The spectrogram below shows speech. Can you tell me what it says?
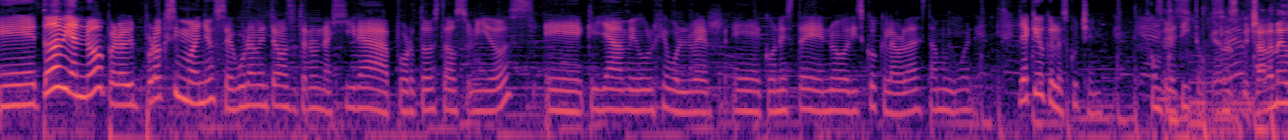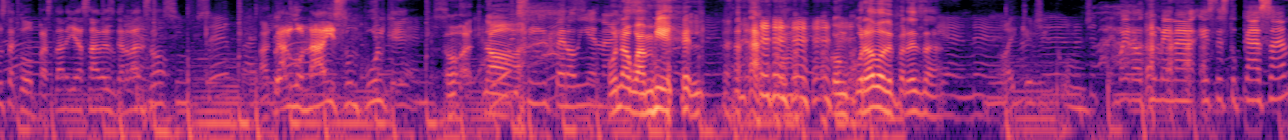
Eh, todavía no, pero el próximo año seguramente vamos a tener una gira por todo Estados Unidos, eh, que ya me urge volver eh, con este nuevo disco que la verdad está muy bueno. Ya quiero que lo escuchen completito. Quiero escucharlo, me gusta como pastar, ya sabes, garbanzo. Acá algo nice, un pulque. Oh, no, Uy, sí, pero bien. un aguamiel con, con curado de fresa. Ay, qué rico. Bueno, Jimena, esta es tu casa.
